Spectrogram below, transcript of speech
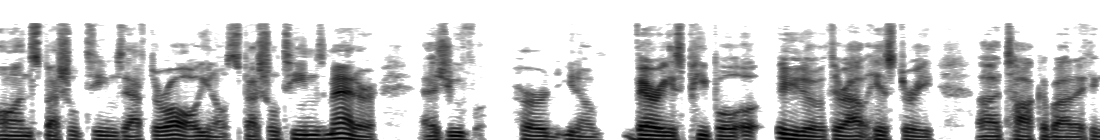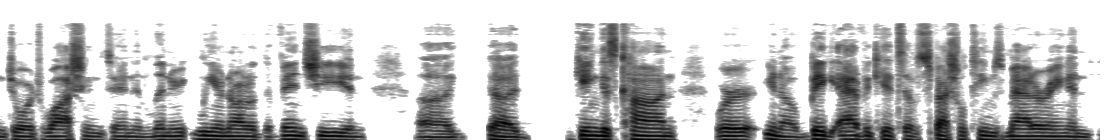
on special teams after all. You know, special teams matter, as you've heard you know various people uh, you know throughout history uh, talk about. I think George Washington and Leonardo da Vinci and uh, uh, Genghis Khan were you know big advocates of special teams mattering, and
